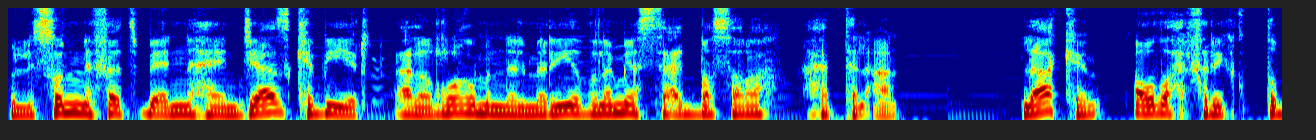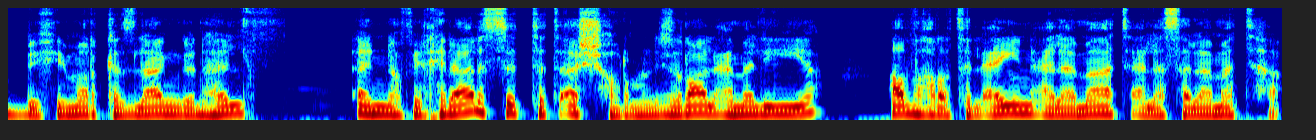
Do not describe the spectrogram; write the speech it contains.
واللي صنفت بأنها إنجاز كبير على الرغم أن المريض لم يستعد بصرة حتى الآن. لكن أوضح الفريق الطبي في مركز لانجون هيلث أنه في خلال الستة أشهر من إجراء العملية أظهرت العين علامات على سلامتها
